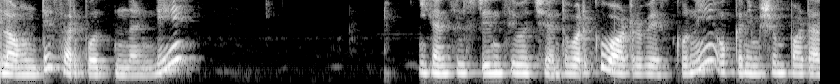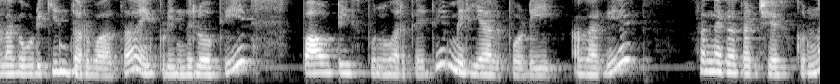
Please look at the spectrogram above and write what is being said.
ఇలా ఉంటే సరిపోతుందండి. ఈ కన్సిస్టెన్సీ వచ్చేంత వరకు వాటర్ వేసుకొని ఒక్క నిమిషం పాటు అలాగ ఉడికిన తర్వాత ఇప్పుడు ఇందులోకి పావు టీ స్పూన్ వరకు అయితే మిరియాల పొడి అలాగే సన్నగా కట్ చేసుకున్న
